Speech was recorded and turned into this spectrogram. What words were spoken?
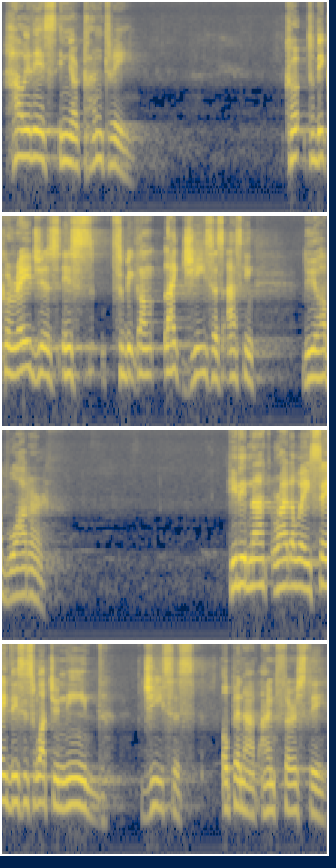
how it is in your country. Co- to be courageous is to become like Jesus asking, Do you have water? He did not right away say, This is what you need. Jesus, open up. I'm thirsty.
